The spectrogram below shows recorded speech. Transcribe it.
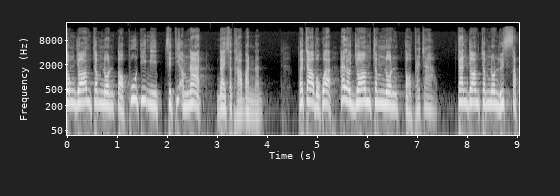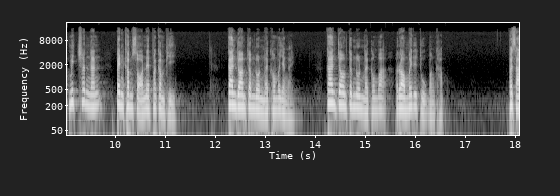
จงยอมจำนนต่อผู้ที่มีสิทธิอำนาจในสถาบันนั้น พระเจ้าบอกว่าให้เรายอมจำนนต่อพระเจ้า การยอมจำนนหรือ submission นั้น เป็นคำสอนในพระคัมภีร์ การยอมจำนนหมายความว่ายังไง การยอมจำนนหมายความว่า เราไม่ได้ถูกบังคับ ภาษา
